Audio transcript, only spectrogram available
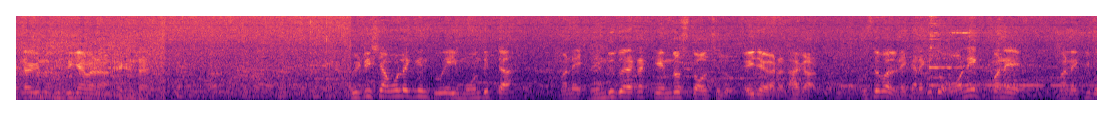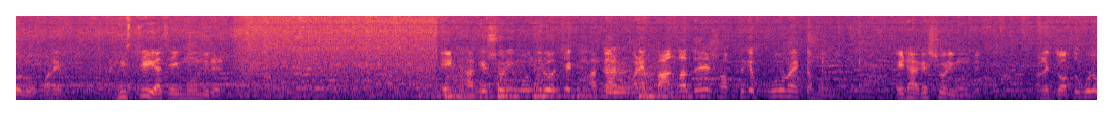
এটা কিন্তু সিসি ক্যামেরা এখানটায়। ব্রিটিশ আমলে কিন্তু এই মন্দিরটা মানে হিন্দুদের একটা কেন্দ্রস্থল ছিল এই জায়গাটা ঢাকার। বুঝতে পারলেন? এখানে কিন্তু অনেক মানে মানে কি বলব মানে হিস্ট্রি আছে এই মন্দিরের। এই ঢাকেশ্বরী মন্দির হচ্ছে ঢাকার মানে বাংলাদেশের সব থেকে পুরনো একটা মন্দির। এই ঢাকেশ্বরী মন্দির। মানে যতগুলো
